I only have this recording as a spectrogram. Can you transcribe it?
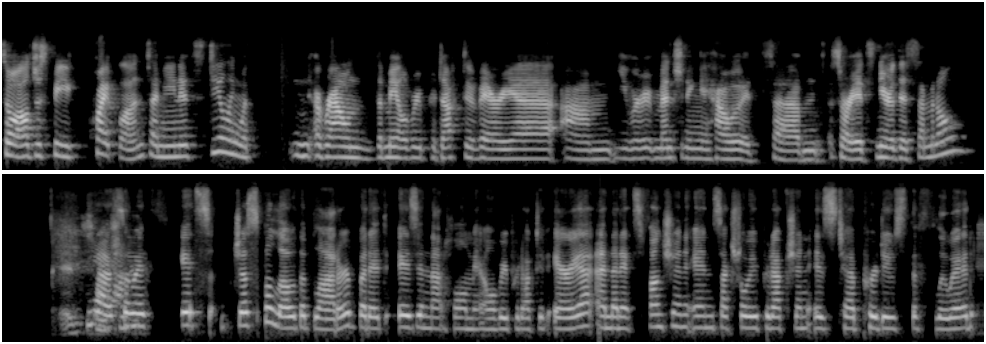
so i'll just be quite blunt. I mean it's dealing with around the male reproductive area. Um, you were mentioning how it's um, sorry it's near the seminal it's yeah function. so it's it's just below the bladder but it is in that whole male reproductive area. And then its function in sexual reproduction is to produce the fluid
